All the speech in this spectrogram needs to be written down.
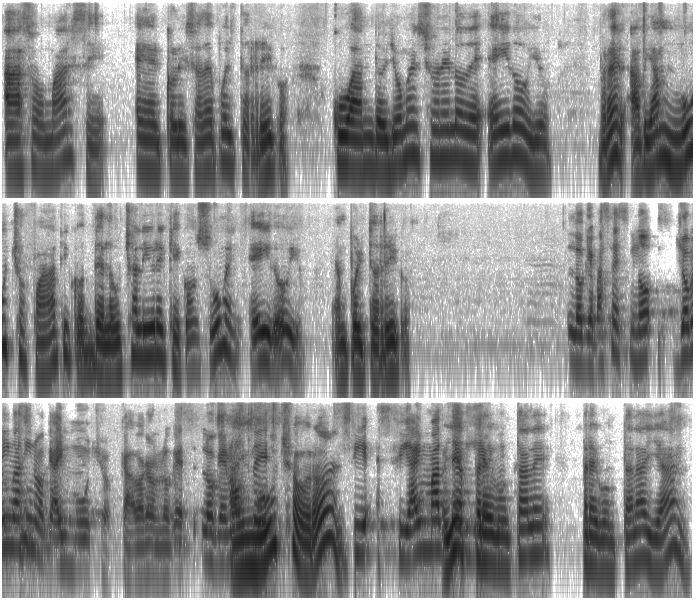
a asomarse en el Coliseo de Puerto Rico. Cuando yo mencioné lo de AEW, brother, había muchos fanáticos de lucha libre que consumen AEW en Puerto Rico. Lo que pasa es, no, yo me imagino que hay muchos, cabrón. Lo que, lo que no hay sé mucho, es si, si hay más Oye, de 10. pregúntale, pregúntale a Jan.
